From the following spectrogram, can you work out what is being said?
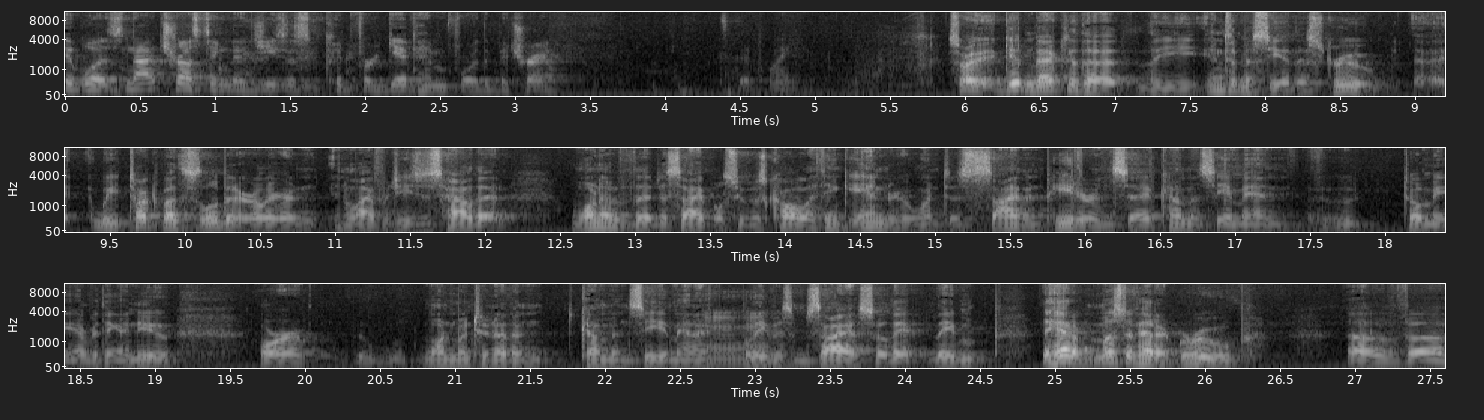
It was not trusting that Jesus could forgive him for the betrayal. That's a good point. So getting back to the, the intimacy of this group, uh, we talked about this a little bit earlier in, in Life of Jesus, how that one of the disciples who was called, I think Andrew, went to Simon Peter and said, come and see a man who told me everything I knew. Or one went to another and come and see a man I believe is Messiah. So they, they, they had a, must have had a group of uh,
